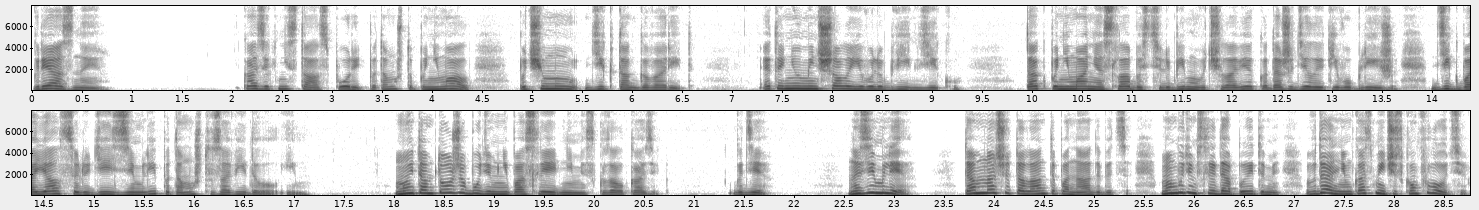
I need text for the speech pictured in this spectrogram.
грязные. Казик не стал спорить, потому что понимал, почему Дик так говорит. Это не уменьшало его любви к Дику. Так понимание слабости любимого человека даже делает его ближе. Дик боялся людей с земли, потому что завидовал им. «Мы там тоже будем не последними», — сказал Казик. «Где?» «На земле. Там наши таланты понадобятся. Мы будем следопытами в дальнем космическом флоте».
